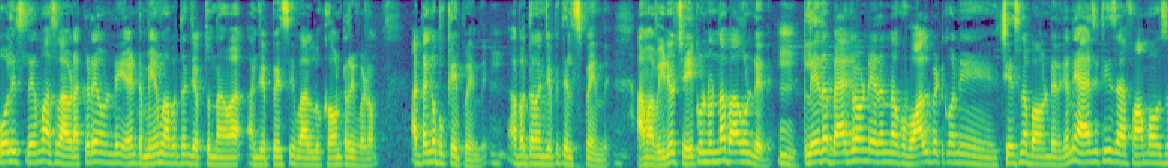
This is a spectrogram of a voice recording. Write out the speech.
పోలీసులు ఏమో అసలు ఆవిడ అక్కడే ఉండి ఏంట మేము అబద్ధం చెప్తున్నావా అని చెప్పేసి వాళ్ళు కౌంటర్ ఇవ్వడం అడ్డంగా బుక్ అయిపోయింది. అబద్ధం అని చెప్పి తెలిసిపోయింది. ఆమె వీడియో చేయకుండా ఉన్నా బాగుండేది. ఉమ్, లేదా బ్యాక్గ్రౌండ్ ఏదన్నా ఒక వాల్ పెట్టుకొని చేసినా బాగుండేది. కానీ యాజ్ ఇట్ ఈజ్ ఆ ఫామ్ హౌస్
